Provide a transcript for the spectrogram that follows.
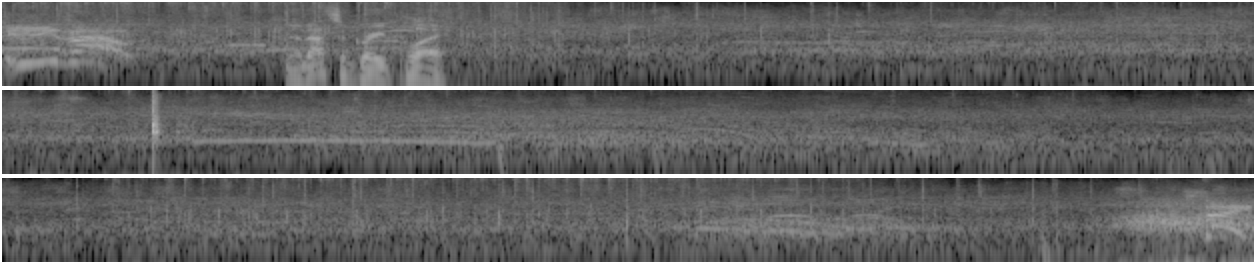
He's out. Now that's a great play. Safe.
